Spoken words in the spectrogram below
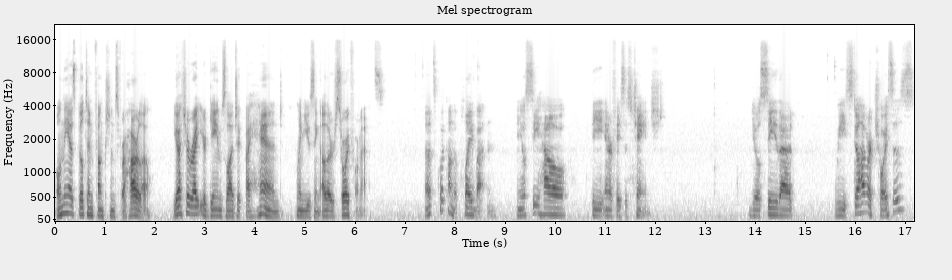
only has built-in functions for Harlowe, you have to write your game's logic by hand when using other story formats. Now let's click on the play button and you'll see how the interface has changed. You'll see that we still have our choices,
